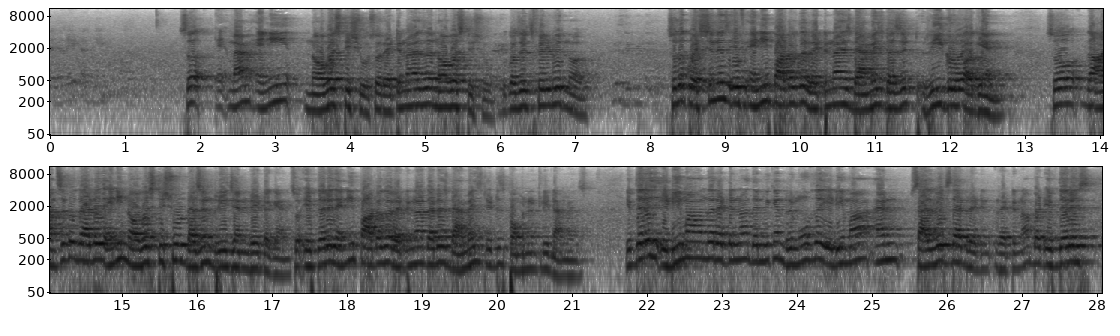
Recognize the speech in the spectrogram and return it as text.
generate again? or- So, eh, ma'am, any nervous tissue. So retina is a nervous tissue because it's filled with nerve. So the question is, if any part of the retina is damaged, does it regrow again? So the answer to that is any nervous tissue doesn't regenerate again. So if there is any part of the retina that is damaged, it is permanently damaged. If there is edema on the retina, then we can remove the edema and salvage that retina. But if there is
